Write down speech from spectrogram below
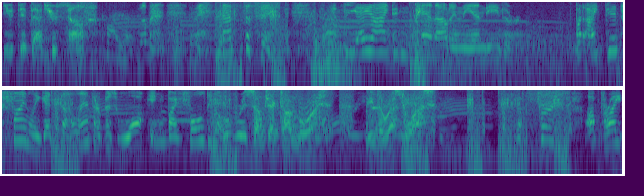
You did that yourself? That's the thing. The AI didn't pan out in the end either. But I did finally get the Sahelanthropus walking by folding over its... Subject on board. Leave the rest to us. The first upright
